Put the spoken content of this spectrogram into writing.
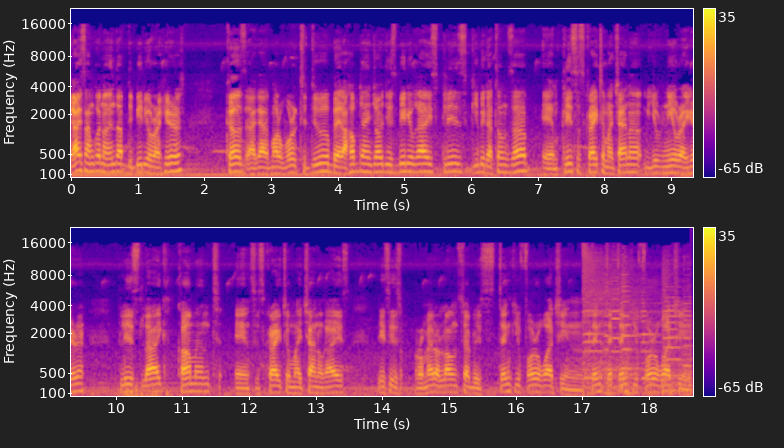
guys, I'm gonna end up the video right here because I got more work to do. But I hope you enjoyed this video, guys. Please give it a thumbs up and please subscribe to my channel if you're new right here. Please like, comment, and subscribe to my channel, guys. This is Romero Lawn Service. Thank you for watching. Thank, thank you for watching.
